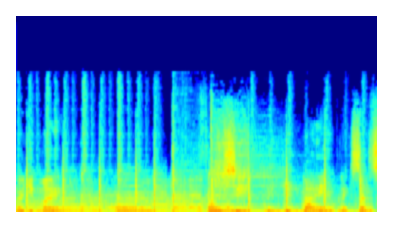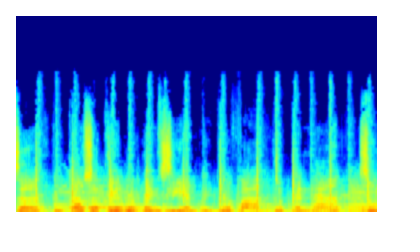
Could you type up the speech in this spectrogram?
ได้ยินไหมฟังสิได้ยินไหมเพลงสรรเสริญภูเขาสะเทือนรวมเพลงเสียงไปทั่วฟ้าจบกันน้ำสูง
